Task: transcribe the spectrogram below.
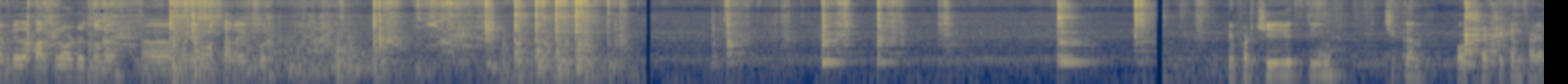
आपल्याला पार्सल ऑर्डर चालू आहे. पनीर मसाला एक फुल ही पुढची तीन चिकन पावशर चिकन थाळ्या.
